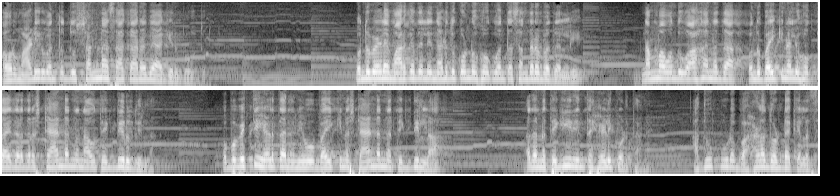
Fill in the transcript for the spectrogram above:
ಅವರು ಮಾಡಿರುವಂಥದ್ದು ಸಣ್ಣ ಸಹಕಾರವೇ ಆಗಿರಬಹುದು ಒಂದು ವೇಳೆ ಮಾರ್ಗದಲ್ಲಿ ನಡೆದುಕೊಂಡು ಹೋಗುವಂಥ ಸಂದರ್ಭದಲ್ಲಿ ನಮ್ಮ ಒಂದು ವಾಹನದ ಒಂದು ಬೈಕಿನಲ್ಲಿ ಹೋಗ್ತಾ ಇದ್ದಾರೆ ಅದರ ಸ್ಟ್ಯಾಂಡನ್ನು ನಾವು ತೆಗೆದಿರುವುದಿಲ್ಲ. ಒಬ್ಬ ವ್ಯಕ್ತಿ ಹೇಳ್ತಾನೆ, ನೀವು ಬೈಕಿನ ಸ್ಟ್ಯಾಂಡನ್ನು ತೆಗೆದಿಲ್ಲ, ಅದನ್ನು ತೆಗೀರಿ ಅಂತ ಹೇಳಿಕೊಡ್ತಾನೆ. ಅದು ಕೂಡ ಬಹಳ ದೊಡ್ಡ ಕೆಲಸ,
